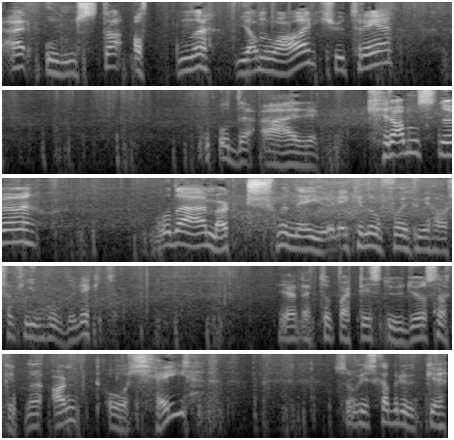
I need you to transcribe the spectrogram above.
er onsdag 18. januar 23. Og det er kram snø. Og det er mørkt, men det gjør ikke noe, for vi har så fin hodelykt. Vi har nettopp vært i studio og snakket med Arnt og Kjell, som vi skal bruke,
